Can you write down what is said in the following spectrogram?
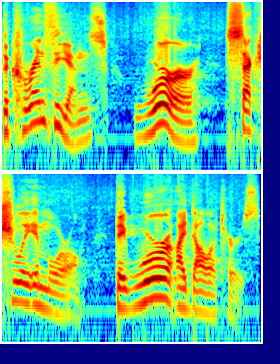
The Corinthians were sexually immoral, they were idolaters.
